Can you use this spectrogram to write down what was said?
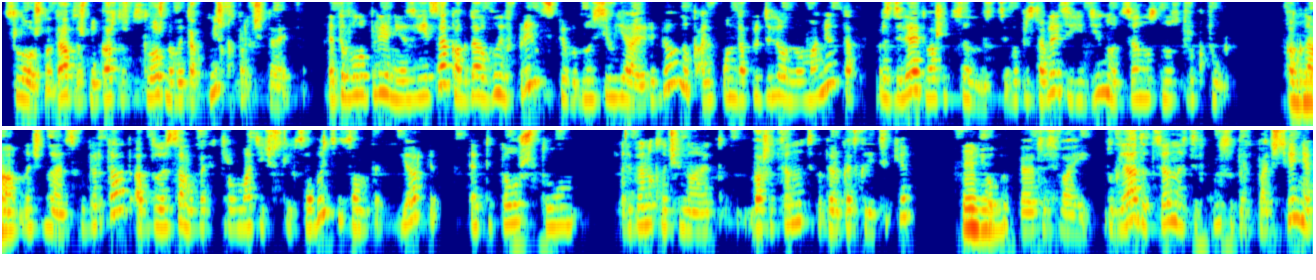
сложно, да, потому что мне кажется, что сложно вы так в книжках прочитаете. Это вылупление из яйца, когда вы, в принципе, вот, ну, семья и ребенок, он до определенного момента разделяет ваши ценности. Вы представляете единую ценностную структуру. Когда угу. начинается пубертат, одно из самых таких травматических событий, самых таких ярких, это то, что ребенок начинает ваши ценности подвергать критике, у него появляются свои взгляды, ценности, вкусы, предпочтения.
